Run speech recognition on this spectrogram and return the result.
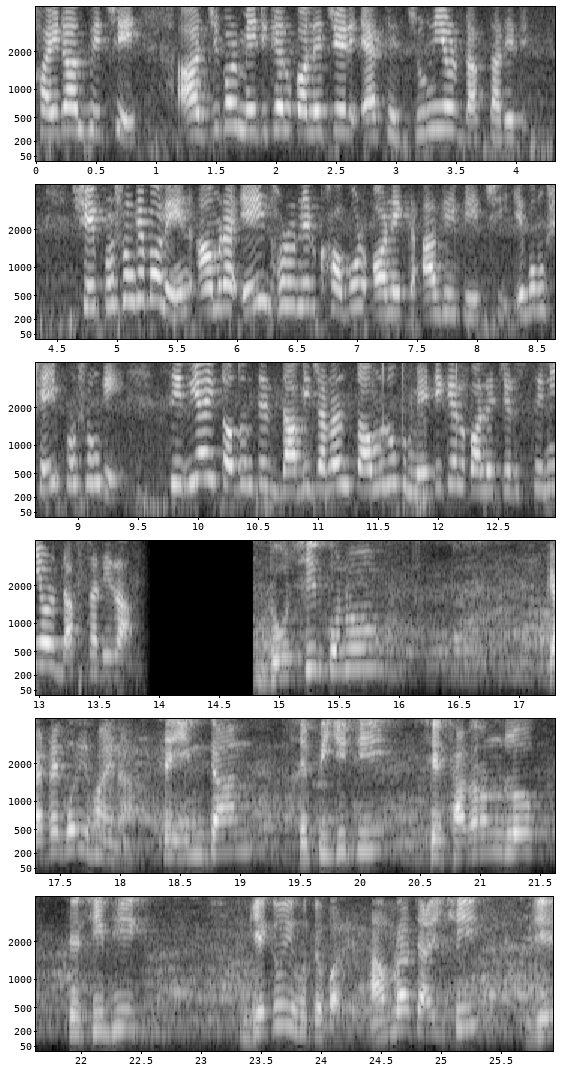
ভাইরাল হয়েছে আরজিকর মেডিকেল কলেজের এক জুনিয়র ডাক্তারের। সেই প্রসঙ্গে বলেন, আমরা এই ধরনের খবর অনেক আগেই পেয়েছি এবং সেই প্রসঙ্গে সিবিআই তদন্তের দাবি জানান তমলুক মেডিকেল কলেজের সিনিয়র ডাক্তারেরা। দোষীর কোনো ক্যাটাগরি হয় না। সে ইন্টার্ন, সে পিজিটি, সে সাধারণ লোক, সে সিভিক যে কেউই হতে পারে। আমরা চাইছি যে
